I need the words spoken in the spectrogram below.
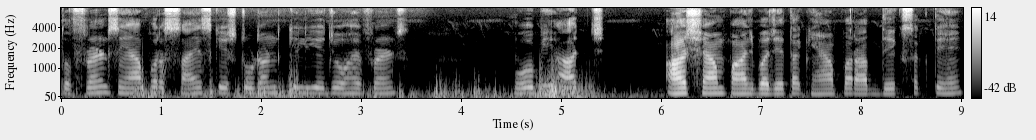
तो फ्रेंड्स यहाँ पर साइंस के स्टूडेंट के लिए जो है फ्रेंड्स वो भी आज आज शाम पाँच बजे तक यहाँ पर आप देख सकते हैं.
